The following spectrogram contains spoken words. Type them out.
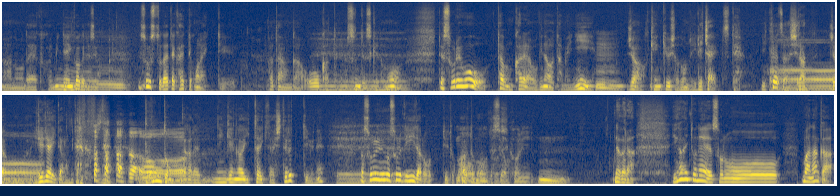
あの大学とかみんな行くわけですよ。うんそうすると大体帰ってこないっていうパターンが多かったりもするんですけども。でそれを多分彼らを補うために、うん。じゃあ研究者をどんどん入れちゃえっつって行くやつは知らん。じゃあもう入れりゃいいだろうみたいな感じで どんどんだから人間が行ったり来たりしてるっていうね。それはそれでいいだろうっていうところあると思うんですよ。まあまあ確かに。うん、だから意外とねそのまあなんか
